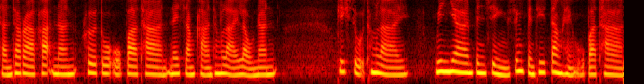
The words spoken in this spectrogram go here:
ฉันทราคะนั้นคือตัวอุปาทานในสังขารทั้งหลายเหล่านั้น ภิกษุทั้งหลาย วิญญาณเป็นสิ่งซึ่งเป็นที่ตั้งแห่งอุปาทาน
